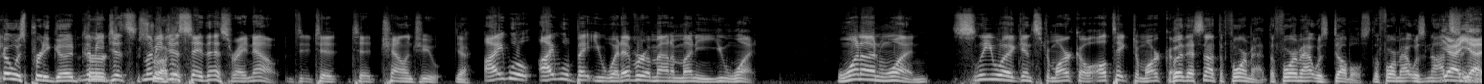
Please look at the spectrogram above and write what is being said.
DeMarco was pretty good. let me Kirk just let me just say this right now to, to to challenge you. Yeah. I will I will bet you whatever amount of money you want, one on one, Sliwa against Demarco. I'll take Demarco. But that's not the format. The format was doubles. The format was not Yeah, singles. yeah,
